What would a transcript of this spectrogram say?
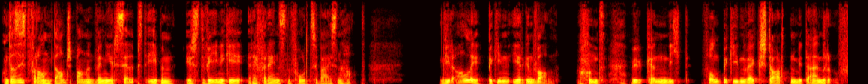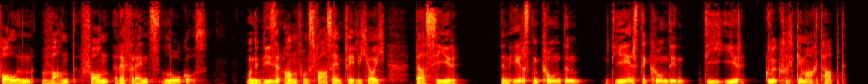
Und das ist vor allem dann spannend, wenn ihr selbst eben erst wenige Referenzen vorzuweisen habt. Wir alle beginnen irgendwann und wir können nicht von Beginn weg starten mit einer vollen Wand von Referenzlogos. Und in dieser Anfangsphase empfehle ich euch, dass ihr den ersten Kunden, die erste Kundin, die ihr glücklich gemacht habt,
